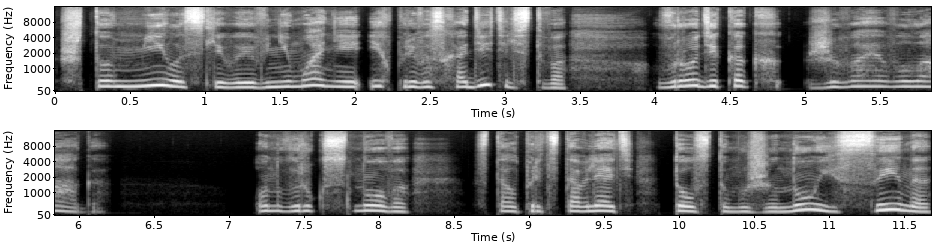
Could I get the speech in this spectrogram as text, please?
что милостливое внимание их превосходительства вроде как живая влага. Он вдруг снова стал представлять толстому жену и сына.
